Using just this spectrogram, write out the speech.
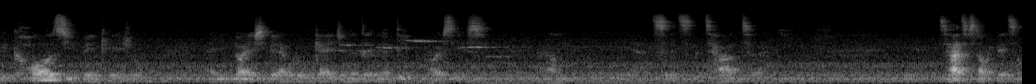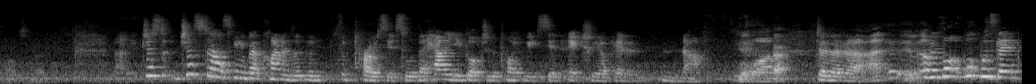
because you've been casual and you've not actually been able to engage in a, in a deep process. Um, yeah, it's, it's, it's hard to it's hard to stomach that sometimes. You know? Just just asking about kind of the, the, the process or the how you got to the point where you said, actually, I've had enough. Or Yeah. da da da. I mean, what, what was that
